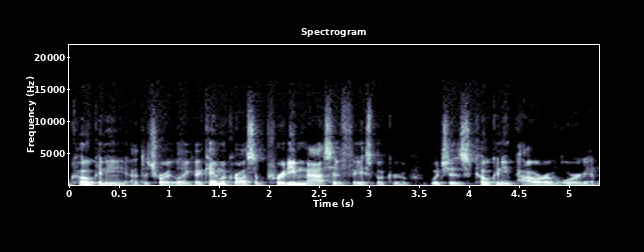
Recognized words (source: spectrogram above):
Kokanee at Detroit Lake, I came across a pretty massive Facebook group, which is Kokanee Power of Oregon.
